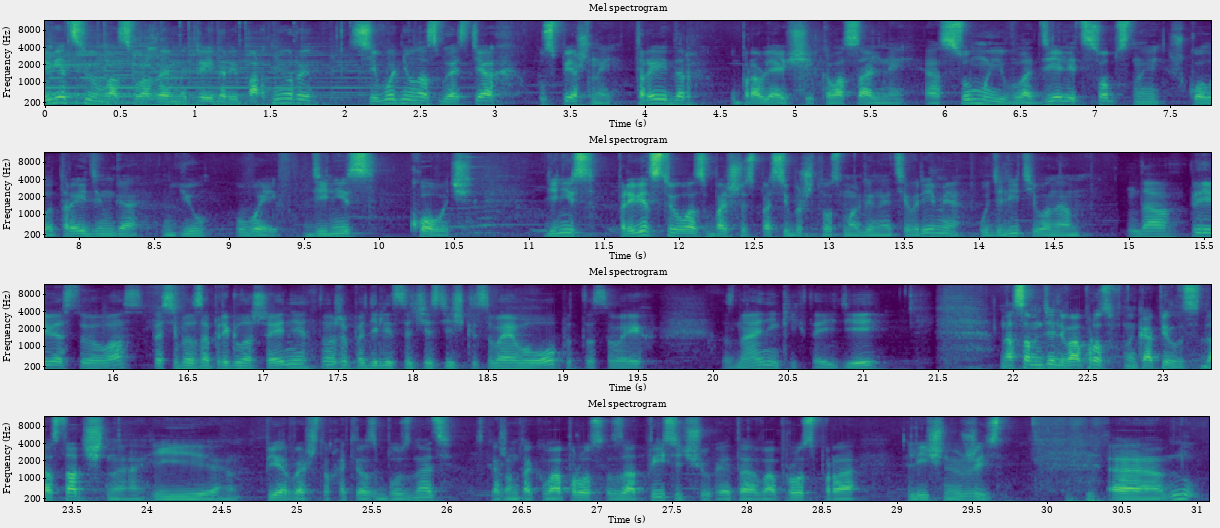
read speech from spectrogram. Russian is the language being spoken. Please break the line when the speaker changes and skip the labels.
Приветствуем вас, уважаемые трейдеры и партнеры. Сегодня у нас в гостях успешный трейдер, управляющий колоссальной э, суммой и владелец собственной школы трейдинга New Wave Денис Ковач. Денис, приветствую вас, большое спасибо, что смогли найти время, уделить его нам.
Да, приветствую вас, спасибо за приглашение, тоже поделиться частичкой своего опыта, своих знаний, каких-то идей.
На самом деле вопросов накопилось достаточно, и первое, что хотелось бы узнать, скажем так, вопрос за тысячу, это вопрос про личную жизнь. Э, ну,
